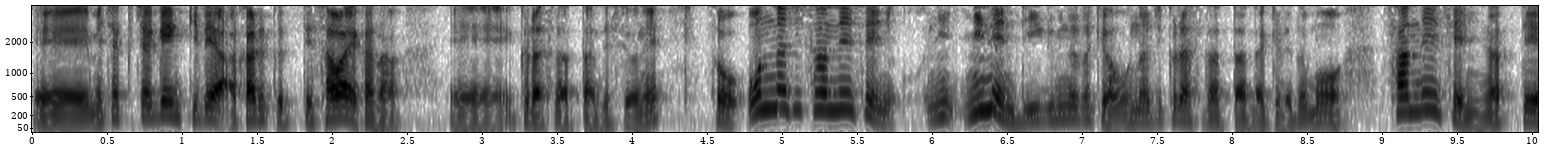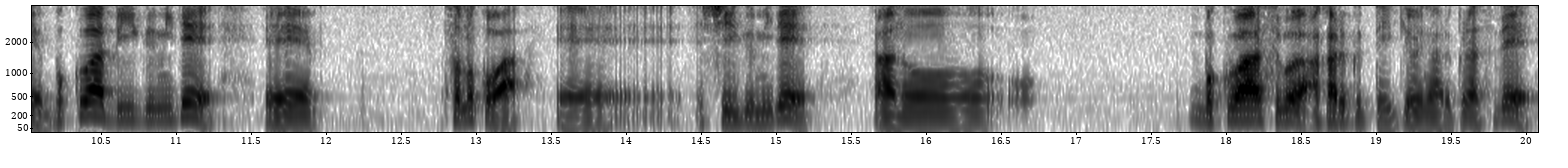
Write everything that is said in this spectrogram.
えー、めちゃくちゃ元気で明るくって爽やかな、えー、クラスだったんですよね。そう、同じ3年生に、2, 2年 D 組の時は同じクラスだったんだけれども、3年生になって僕は B 組で、えー、その子は、えー、C 組で、あのー、僕はすごい明るくて勢いのあるクラスで、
